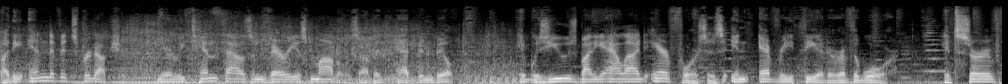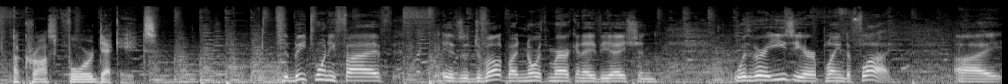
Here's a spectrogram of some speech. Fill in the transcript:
By the end of its production, nearly 10,000 various models of it had been built. It was used by the Allied air forces in every theater of the war. It served across four decades. The B-25 is developed by North American Aviation with a very easy airplane to fly. Uh,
